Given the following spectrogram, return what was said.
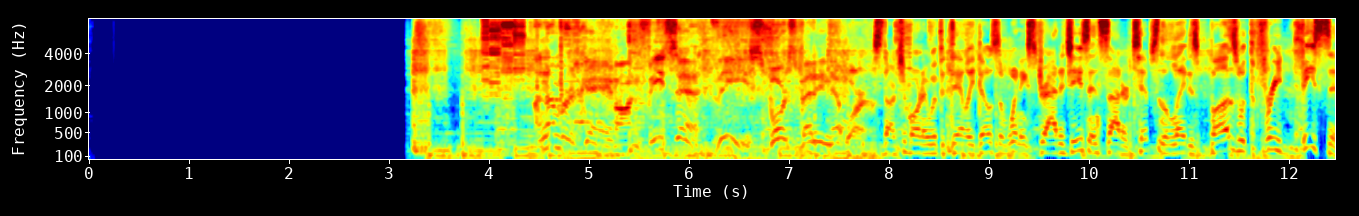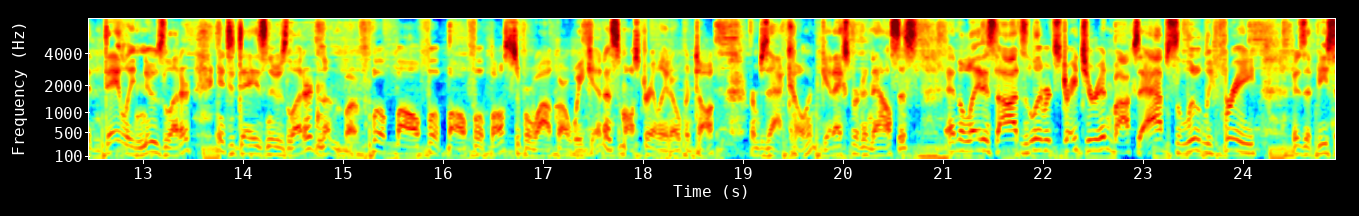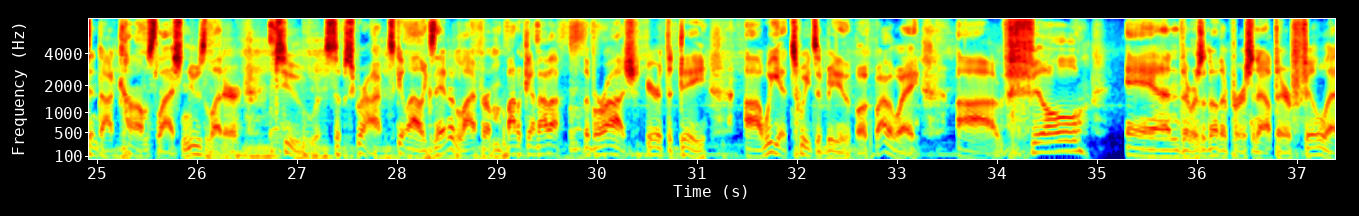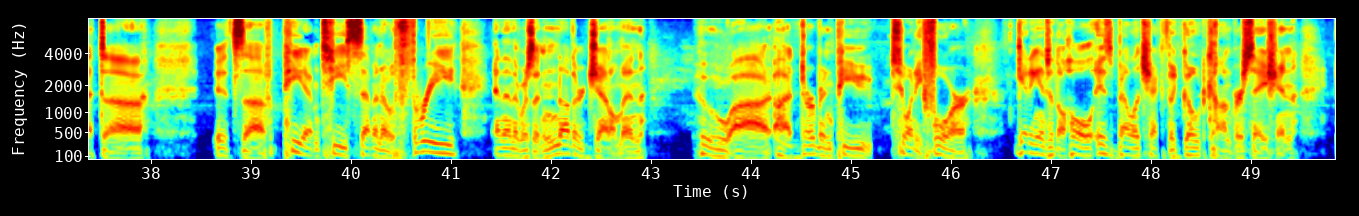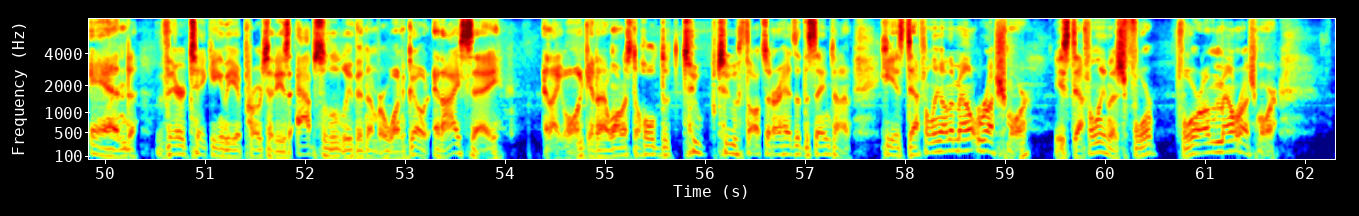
A numbers game on VSIN, the sports betting network. Start your morning with a daily dose of winning strategies, insider tips, and the latest buzz with the free VSIN daily newsletter. In today's newsletter, nothing but football, football, football, Super Wildcard Weekend, and some Australian Open talk from Zach Cohen. Get expert analysis and the latest odds delivered straight to your inbox, absolutely free. Visit VSIN.com slash newsletter to subscribe. It's Gill Alexander, live from Barcanada, the barrage here at the D. Uh, we get tweets of beating the book. By the way, uh, and there was another person out there, Phil at uh, it's uh, PMT 703, and then there was another gentleman who uh, uh, Durban P24 getting into the whole is Belichick the goat conversation, and they're taking the approach that he's absolutely the number one goat, and I say. And I go again. I want us to hold the two two thoughts in our heads at the same time. He is definitely on the Mount Rushmore. He's definitely there's four four on the Mount Rushmore.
